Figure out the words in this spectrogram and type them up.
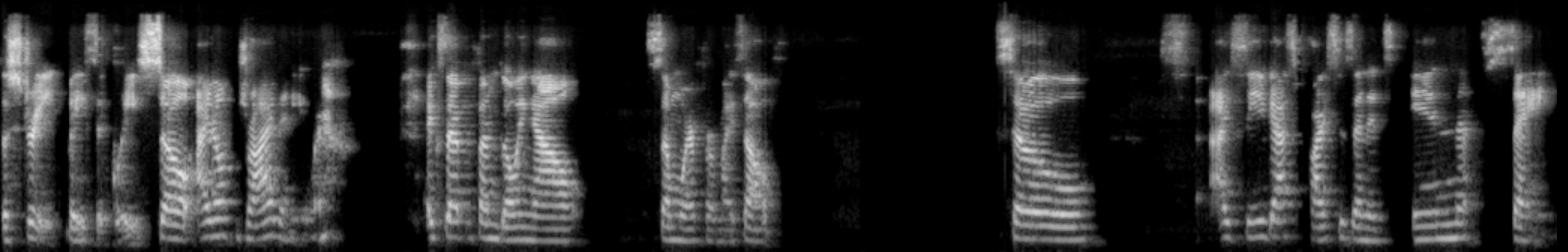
the street, basically. So I don't drive anywhere except if I'm going out somewhere for myself. So I see gas prices and it's insane.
